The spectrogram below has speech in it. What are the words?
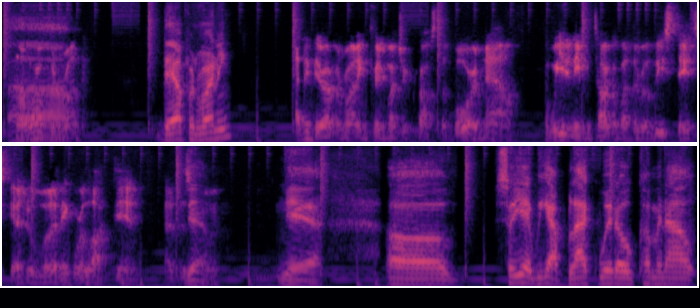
They're up and uh, running. They're up and running? I think they're up and running pretty much across the board now we didn't even talk about the release date schedule, but I think we're locked in at this yeah. point. Yeah. Uh, so yeah, we got Black Widow coming out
